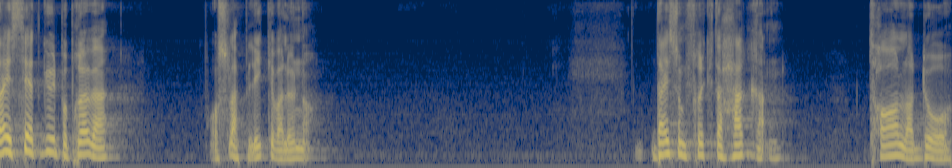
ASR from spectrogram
De setter Gud på prøve og slipper likevel unna. De som frykter Herren, taler da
